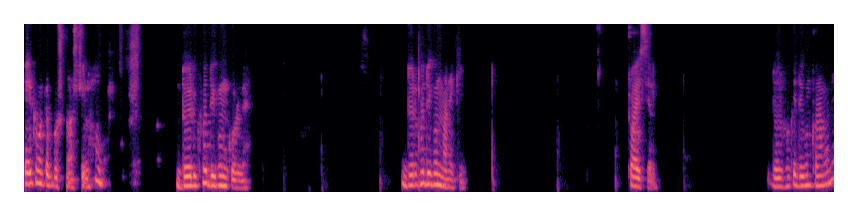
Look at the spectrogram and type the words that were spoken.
এরকম একটা প্রশ্ন আসছিল হ্যাঁ। দৈর্ঘ্য দ্বিগুণ করলে। দৈর্ঘ্য দ্বিগুণ মানে কি? টয়েসেল দৈর্ঘ্যকে দ্বিগুণ করা মানে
